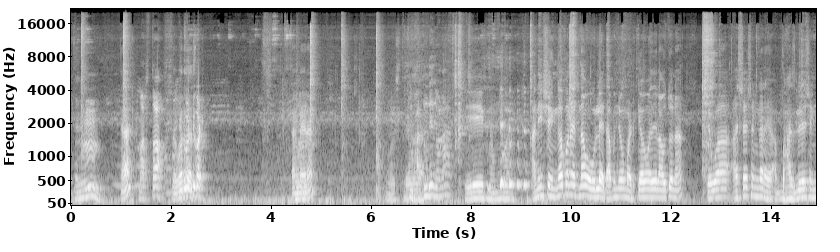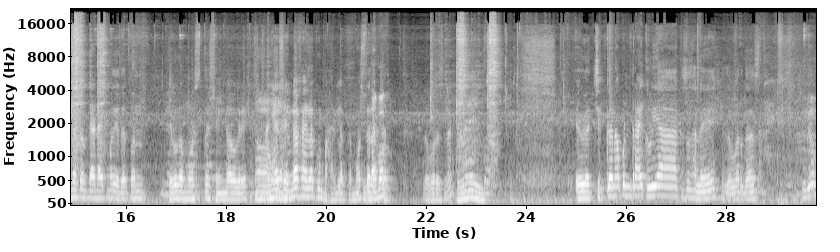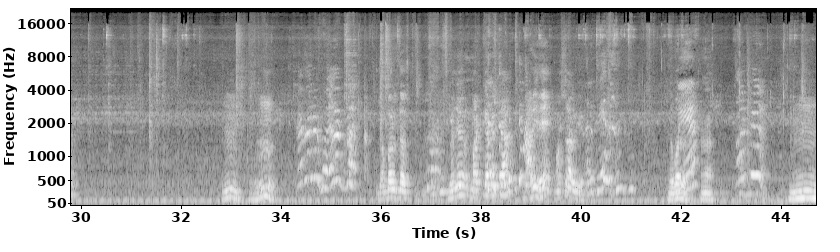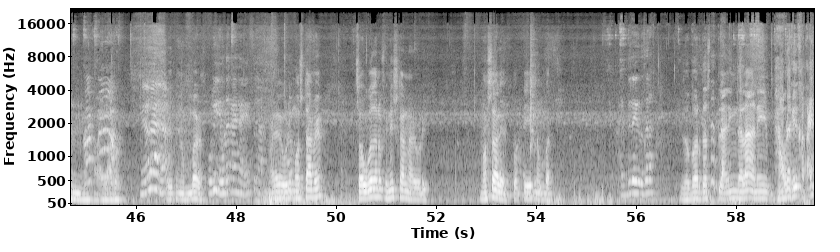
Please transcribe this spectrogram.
हम्म. हा? मस्त. जबरदस्त. तिखट, चांगला आहे ना? मस्त. एक नंबर. आणि शेंगा पण आहेत ना ओल्या आहेत. आपण जेव्हा मटक्यामध्ये लावतो ना तेव्हा अशा शेंगा नाही. भाजलेल्या शेंगा असतात त्या टाईपमध्ये येतात पण हे बघा मस्त शेंगा वगैरे. आणि ह्या. शेंगा खायला खूप भारी लागतात. मस्त. लागतात. जबरदस्त ना. हे बघा चिकन आपण ट्राय करूया. कसं झालंय? जबरदस्त. हम्म. जबरदस्त. म्हणजे मटक्यापेक्षा भारी रे. मस्त लागली जबरदस्त. हा. हम्म. एक नंबर. अरे एवढी मस्त आम्ही चौघ जण फिनिश करणार एवढी. मस्त आले. पोपटी एक नंबर. जबरदस्त प्लॅनिंग झाला आणि हावड्या काही खाताय?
